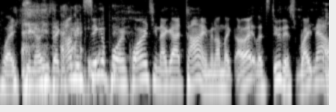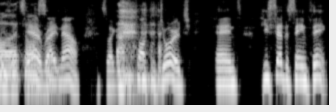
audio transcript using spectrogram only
Like, you know, he's like, I'm in Singapore in quarantine. I got time. And I'm like, all right, let's do this right now. Oh, he's like, yeah, awesome. right now. So I got to talk to George and he said the same thing.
